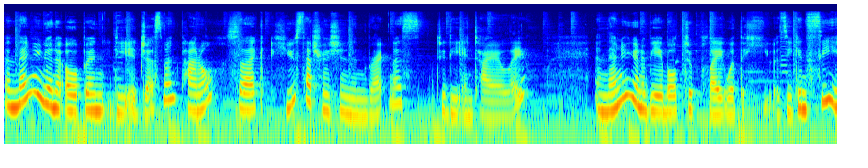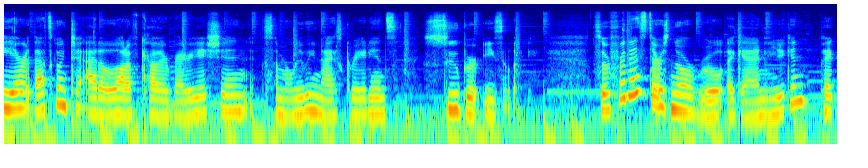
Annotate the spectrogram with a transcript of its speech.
And then you're gonna open the adjustment panel, select hue, saturation, and brightness to the entire layer. And then you're gonna be able to play with the hue. As you can see here, that's going to add a lot of color variation, some really nice gradients super easily. So for this, there's no rule again, you can pick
